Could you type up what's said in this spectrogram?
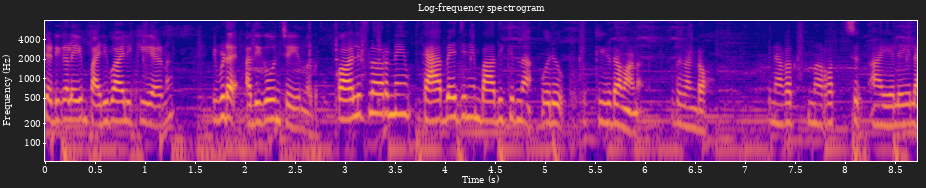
ചെടികളെയും പരിപാലിക്കുകയാണ്. ഇവിടെ അധികവും ചെയ്യുന്നത്. കോളിഫ്ലവറിനെയും കാബേജിനെയും ബാധിക്കുന്ന ഒരു കീടമാണ്. ഇത് കണ്ടോ? ഇതിനകത്ത് നിറച്ച് ആ ഇലയിൽ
